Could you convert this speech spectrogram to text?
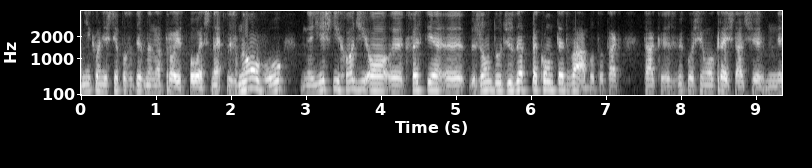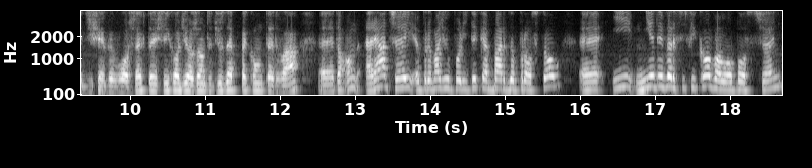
niekoniecznie pozytywne nastroje społeczne. Znowu, jeśli chodzi o kwestię rządu Giuseppe Conte II, bo to tak tak zwykło się określać dzisiaj we Włoszech, to jeśli chodzi o rząd Giuseppe Conte II, to on raczej prowadził politykę bardzo prostą, E, i nie dywersyfikował obostrzeń.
